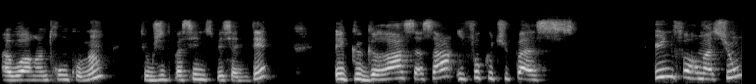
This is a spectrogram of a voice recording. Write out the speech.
avoir un tronc commun, tu es obligé de passer une spécialité, et que grâce à ça, il faut que tu passes une formation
